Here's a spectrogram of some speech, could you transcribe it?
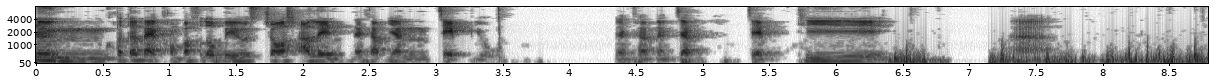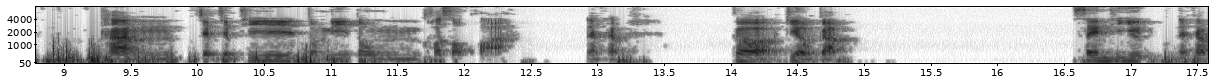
หนึ่งควอเตอร์แบ็กของ Buffalo Bills จอชอาเลนนะครับ ยังเจ็บอยู่นะครับ หลังจากเจ็บที่ทางเจ็บเจ็บที่ตรงนี้ตรงข้อศอกขวานะครับ ก็เกี่ยวกับเส้นที่ยึดนะครับ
